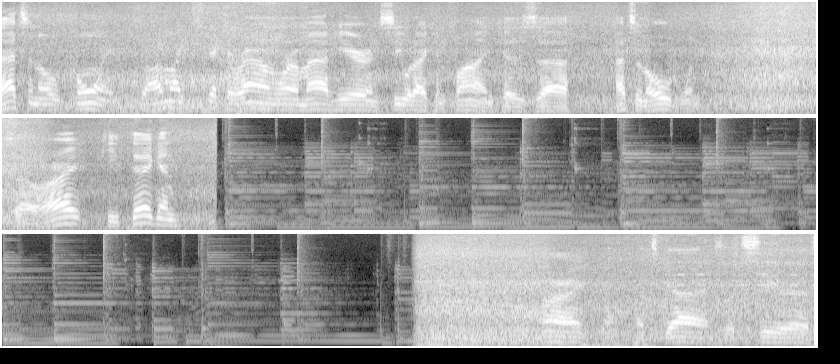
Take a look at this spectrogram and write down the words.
that's an old coin. So I might stick around where I'm at here and see what I can find because uh, that's an old one. So, all right, keep digging. All right, let's guys, let's see this.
